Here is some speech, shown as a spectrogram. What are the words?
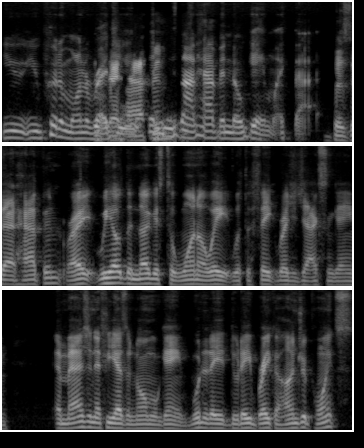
you you put him on a Reggie and he's not having no game like that. Does that happen? Right? We held the Nuggets to 108 with the fake Reggie Jackson game. Imagine if he has a normal game. What do they do? They break 100 points?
